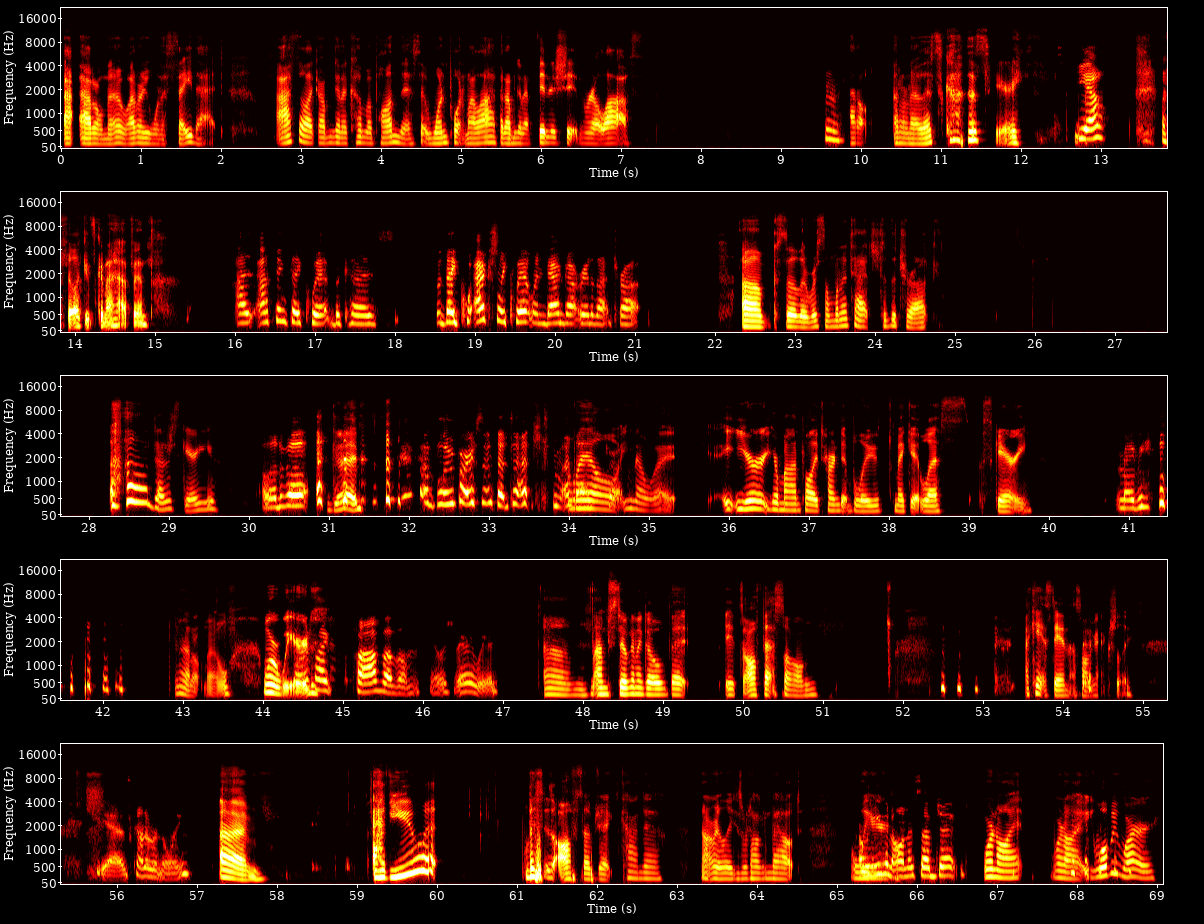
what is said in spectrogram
I I don't know. I don't even want to say that. I feel like I'm gonna come upon this at one point in my life, and I'm gonna finish it in real life. Hmm. I don't. I don't know. That's kind of scary. Yeah, I feel like it's gonna happen. I I think they quit because they qu- actually quit when Dad got rid of that truck. Um. So there was someone attached to the truck. Did I just scare you? A little bit. Good. a blue person attached to my Well, truck. you know what? Your your mind probably turned it blue to make it less scary. maybe I don't know. We're there weird. was like five of them. It was very weird. Um, I'm still gonna go that it's off that song. I can't stand that song actually. Yeah, it's kind of annoying. Um, have you? This is off subject, kind of. Not really, because we're talking about. Are we even on a subject? We're not. We're not. well, we were.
